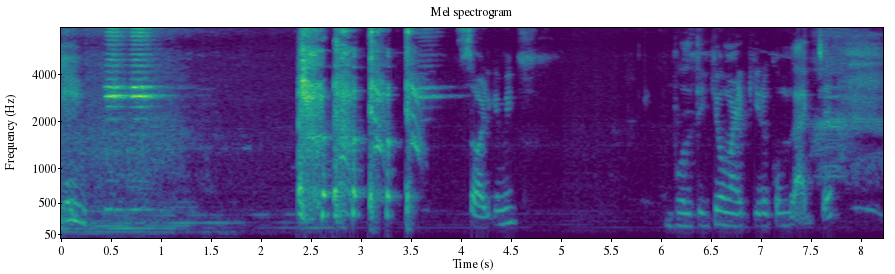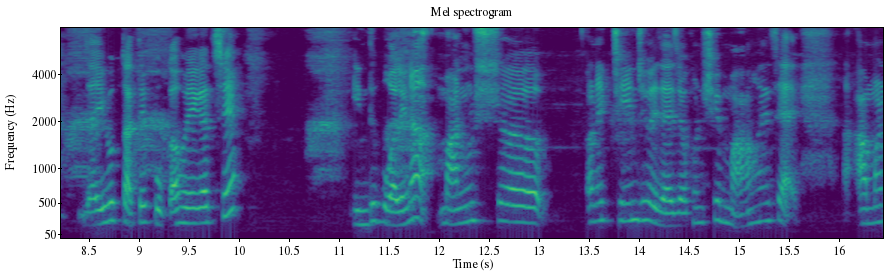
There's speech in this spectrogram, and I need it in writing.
সরি আমি বলতে গিয়েও আমার কীরকম লাগছে। যাই হোক, তাতে পোকা হয়ে গেছে। কিন্তু বলে না, মানুষ অনেক চেঞ্জ হয়ে যায়। যখন সে মা হয়ে যায়, আমার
